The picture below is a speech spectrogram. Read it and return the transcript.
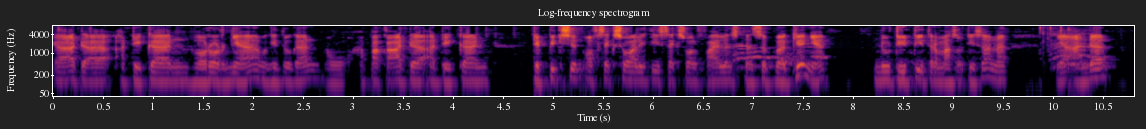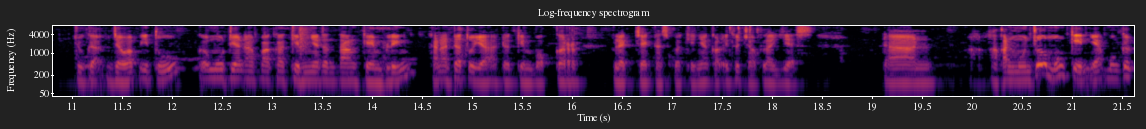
Ya ada adegan horornya begitu kan? Oh, apakah ada adegan depiction of sexuality, sexual violence dan sebagainya? Nudity termasuk di sana. Ya Anda juga jawab itu. Kemudian apakah gamenya tentang gambling? Kan ada tuh ya, ada game poker, blackjack dan sebagainya. Kalau itu jawablah yes. Dan akan muncul mungkin ya, mungkin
